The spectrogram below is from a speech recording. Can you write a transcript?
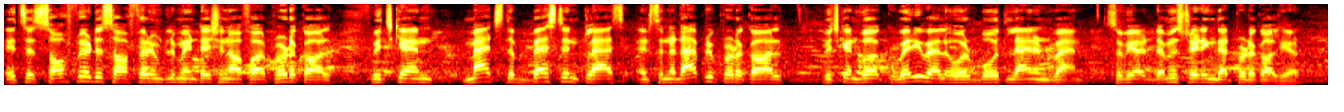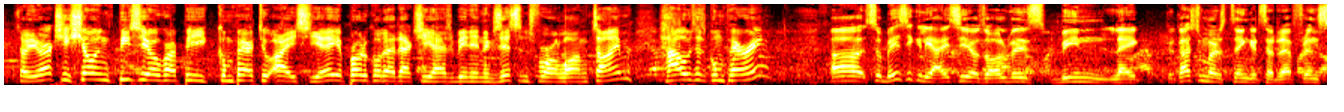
It's a software to software implementation of our protocol, which can match the best in class. It's an adaptive protocol which can work very well over both LAN and WAN. So we are demonstrating that protocol here. So you're actually showing PC over IP compared to ICA, a protocol that actually has been in existence for a long time. How is it comparing? Uh, so basically, ICA has always been like the customers think it's a reference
